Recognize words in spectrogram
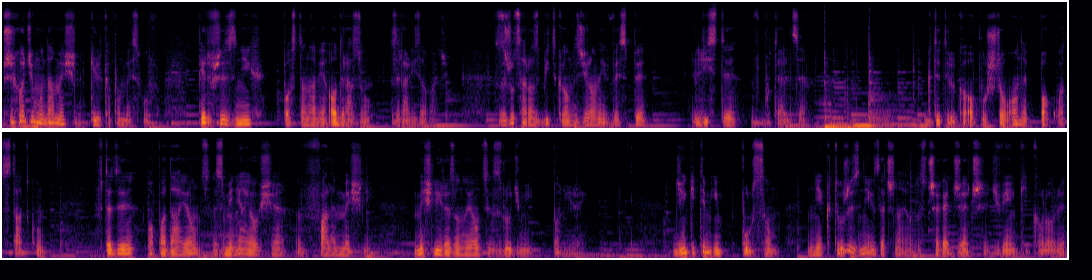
Przychodzi mu na myśl kilka pomysłów. Pierwszy z nich postanawia od razu zrealizować. Zrzuca rozbitką z zielonej wyspy listy w butelce. Gdy tylko opuszczą one pokład statku, wtedy opadając, zmieniają się w fale myśli, myśli rezonujących z ludźmi poniżej. Dzięki tym impulsom niektórzy z nich zaczynają dostrzegać rzeczy, dźwięki, kolory,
